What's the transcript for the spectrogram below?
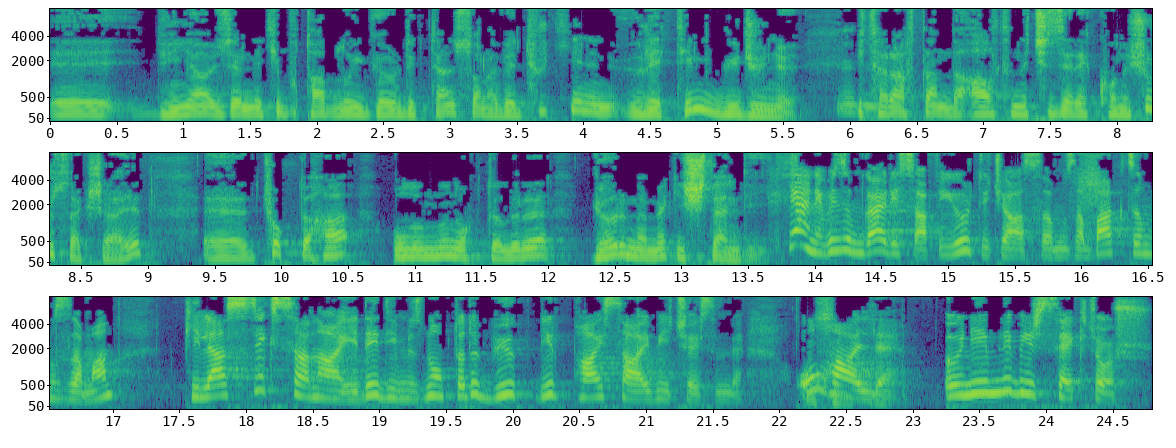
e, dünya üzerindeki bu tabloyu gördükten sonra ve Türkiye'nin üretim gücünü bir taraftan da altını çizerek konuşursak şayet e, çok daha olumlu noktaları görmemek işten değil. Yani bizim gayri safi yurt içi hasılamıza baktığımız zaman plastik sanayi dediğimiz noktada büyük bir pay sahibi içerisinde. O halde önemli bir sektör,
